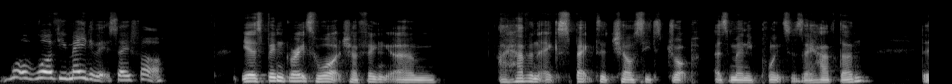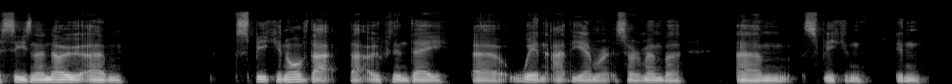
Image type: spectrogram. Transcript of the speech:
what what have you made of it so far? Yeah, it's been great to watch. I think um, I haven't expected Chelsea to drop as many points as they have done this season. I know. Um, speaking of that that opening day uh, win at the Emirates, I remember um, speaking in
